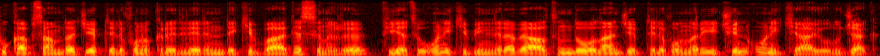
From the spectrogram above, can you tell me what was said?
Bu kapsamda cep telefonu kredilerindeki vade sınırı fiyatı 12 bin lira ve altında olan cep telefonları için 12 ay olacak.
